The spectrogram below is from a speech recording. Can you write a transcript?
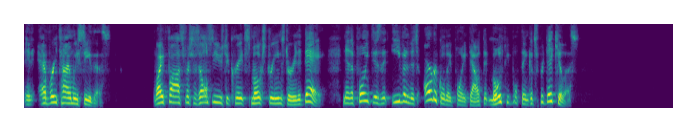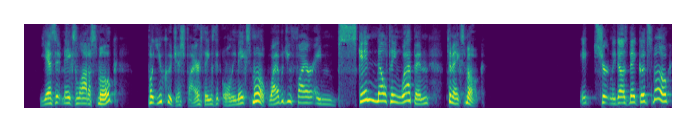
in every time we see this. White phosphorus is also used to create smoke screens during the day. Now, the point is that even in this article, they point out that most people think it's ridiculous. Yes, it makes a lot of smoke, but you could just fire things that only make smoke. Why would you fire a skin melting weapon to make smoke? It certainly does make good smoke,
